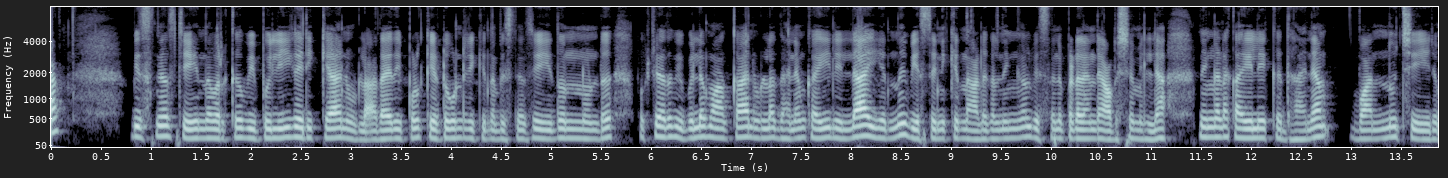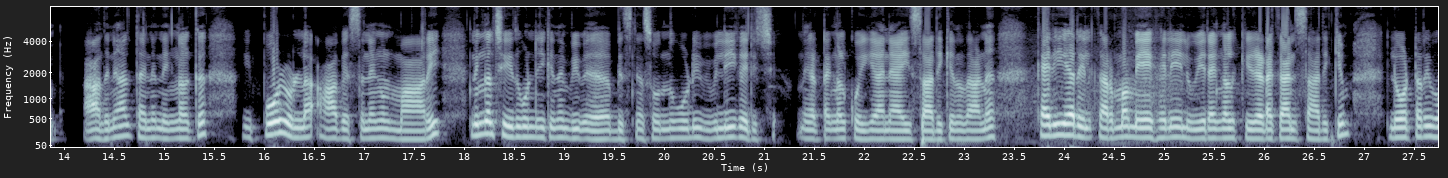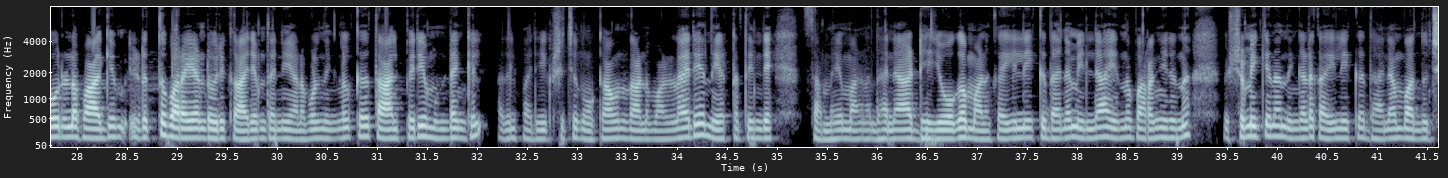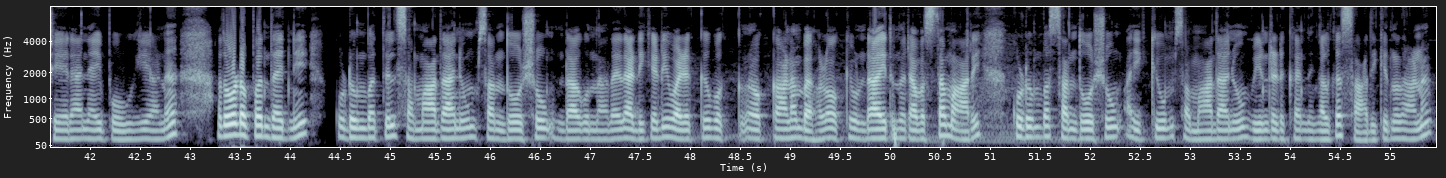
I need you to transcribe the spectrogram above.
ബിസിനസ് ചെയ്യുന്നവർക്ക് വിപുലീകരിക്കാനുള്ള അതായത് ഇപ്പോൾ കേട്ടുകൊണ്ടിരിക്കുന്ന ബിസിനസ് ചെയ്തുന്നുണ്ട് പക്ഷേ അത് വിപുലമാക്കാനുള്ള ധനം കയ്യിലില്ല എന്ന് വ്യസനിക്കുന്ന ആളുകൾ നിങ്ങൾ വ്യസനപ്പെടേണ്ട ആവശ്യമില്ല. നിങ്ങളുടെ കയ്യിലേക്ക് ധനം വന്നു ചേരും. അതിനാൽ തന്നെ നിങ്ങൾക്ക് ഇപ്പോഴുള്ള ആ വ്യസനങ്ങൾ മാറി. നിങ്ങൾ ചെയ്തുകൊണ്ടിരിക്കുന്ന ബിസിനസ് ഒന്നുകൂടി വിപുലീകരിച്ച് നേട്ടങ്ങൾ കൊയ്യാനായി സാധിക്കുന്നതാണ്. കരിയറിൽ കർമ്മ മേഖലയിൽ ഉയരങ്ങൾ കീഴടക്കാൻ സാധിക്കും. ലോട്ടറി പോലുള്ള ഭാഗ്യം എടുത്തു പറയേണ്ട ഒരു കാര്യം തന്നെയാണ്. അപ്പോൾ നിങ്ങൾക്ക് താല്പര്യമുണ്ടെങ്കിൽ അതിൽ പരീക്ഷിച്ച് നോക്കാവുന്നതാണ്. വളരെ നേട്ടത്തിന്റെ സമയമാണ്. ധനാഢ്യ യോഗമാണ്. കയ്യിലേക്ക് ധനമില്ല എന്ന് പറഞ്ഞിരുന്ന് വിഷമിക്കുന്ന നിങ്ങളുടെ കയ്യിലേക്ക് ധനം വന്നു ചേരാനായി പോവുകയാണ്. അതോടൊപ്പം തന്നെ കുടുംബത്തിൽ സമാധാനവും സന്തോഷവും ഉണ്ടാകുന്ന അതായത് അടിക്കടി വഴക്ക് വെക്കാണം ബഹളമൊക്കെ ഉണ്ടായിരുന്നൊരവസ്ഥ മാറി കുടുംബ സന്തോഷവും ഐക്യവും സമാധാനവും വീണ്ടെടുക്കാൻ നിങ്ങൾക്ക് സാധിക്കുന്നതാണ്.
